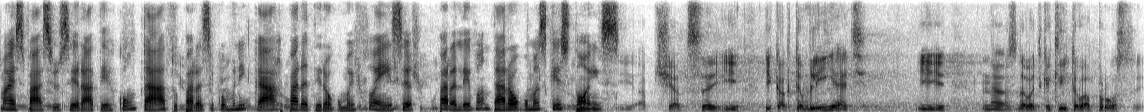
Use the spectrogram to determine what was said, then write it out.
mais fácil será ter contato para se comunicar, para ter alguma influência, para levantar algumas questões. E задавать какие-то вопросы.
